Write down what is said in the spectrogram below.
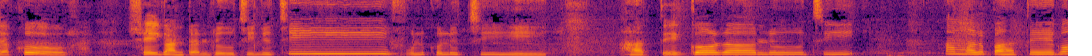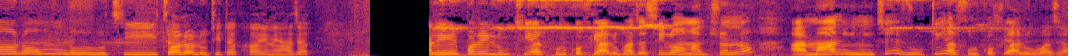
দেখো, সেই গানটা লুচি লুচি, ফুলকো লুচি। হাতে গড়া লুচি, আমার পাতে গরম লুচি। চলো লুচিটা খাই নেওয়া যাক। আর এরপরে লুচি আর ফুলকপি আলু ভাজা ছিল আমার জন্য। আর মা নিয়ে নিয়েছে রুটি আর ফুলকপি আলু ভাজা।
